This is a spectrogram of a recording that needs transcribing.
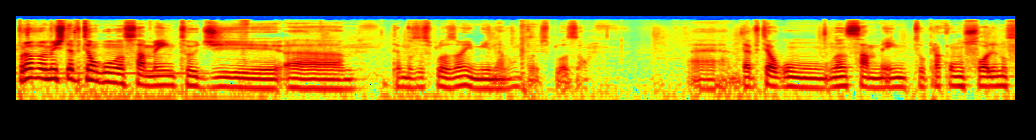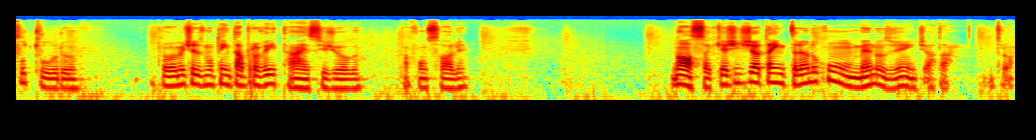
Provavelmente deve ter algum lançamento de... Uh, temos explosão em mina, vamos pôr explosão. É, deve ter algum lançamento para console no futuro. Provavelmente eles vão tentar aproveitar esse jogo para console. Nossa, aqui a gente já tá entrando com menos gente. Ah tá, entrou.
